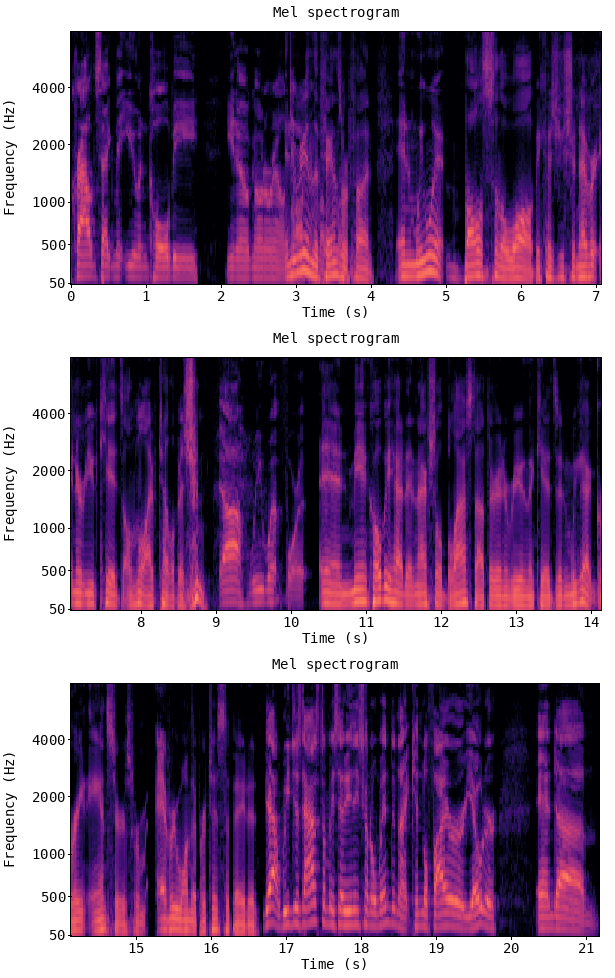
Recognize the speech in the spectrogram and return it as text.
crowd segment, you and Colby, you know, going around. Interviewing the fans were fun, and we went balls to the wall because you should never interview kids on live television. blah. Ah, we went for it. And me and Colby had an actual blast out there interviewing the kids, and we got great answers from everyone that participated. Yeah, we just asked them, We said, "Who do you think's going to win tonight, Kindle Fire or Yoder?" And um,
